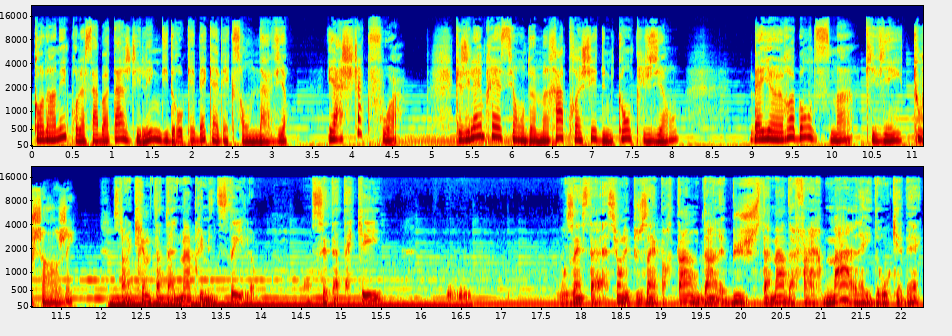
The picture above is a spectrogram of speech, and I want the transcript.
condamné pour le sabotage des lignes d'Hydro-Québec avec son avion. Et à chaque fois que j'ai l'impression de me rapprocher d'une conclusion, ben il y a un rebondissement qui vient tout changer. C'est un crime totalement prémédité. Là. On s'est attaqué aux, aux installations les plus importantes dans le but justement de faire mal à Hydro-Québec.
